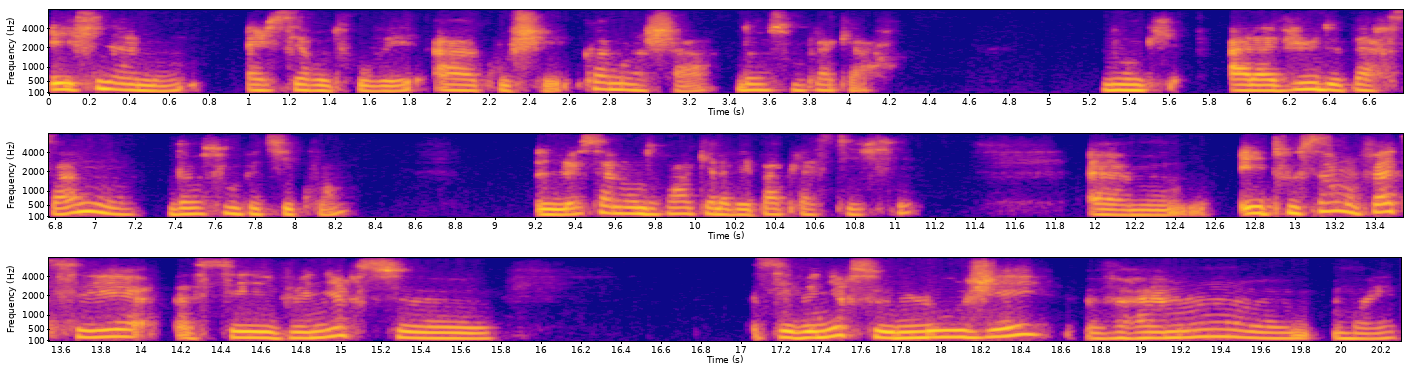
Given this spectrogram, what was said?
Et finalement, elle s'est retrouvée à accoucher comme un chat dans son placard. Donc, à la vue de personne, dans son petit coin, le seul endroit qu'elle n'avait pas plastifié, euh, et tout ça, en fait, c'est, venir se c'est venir se loger vraiment. Euh, ouais.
